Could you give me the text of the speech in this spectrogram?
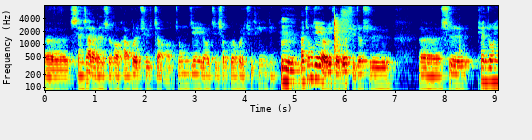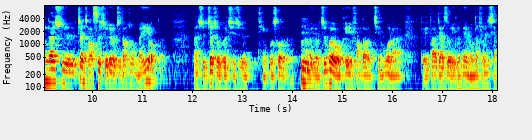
呃，闲下来的时候还会去找中间有几首歌会去听一听。嗯，它中间有一首歌曲就是，呃，是片中应该是正常四十六集当中没有的，但是这首歌其实挺不错的。嗯啊有机会我可以放到节目来给大家做一个内容的分享。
